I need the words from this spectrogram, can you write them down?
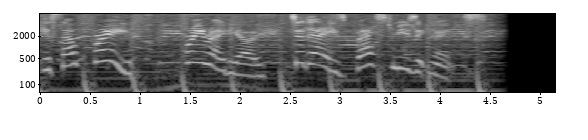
set yourself free. Free Radio, today's best music mix.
